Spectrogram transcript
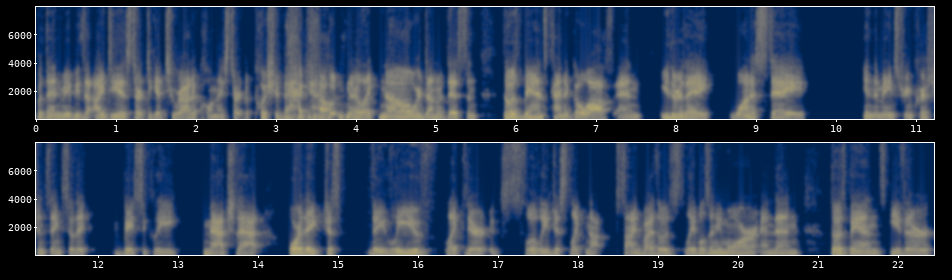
But then maybe the ideas start to get too radical and they start to push it back out and they're like, no, we're done with this. And those bands kind of go off and either they want to stay in the mainstream Christian thing, so they basically match that, or they just they leave like they're slowly just like not signed by those labels anymore and mm-hmm. then those bands either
